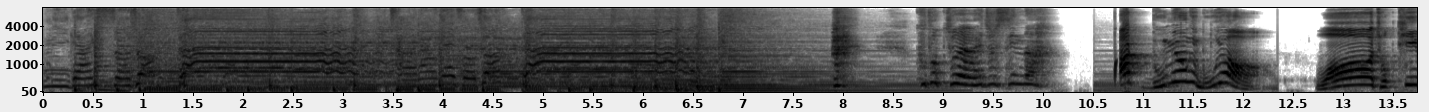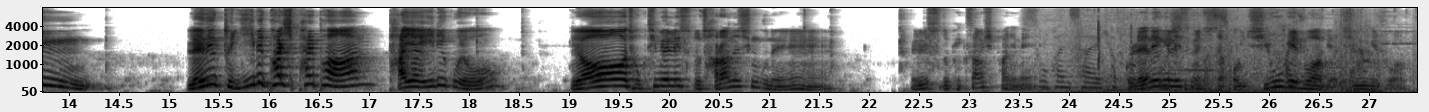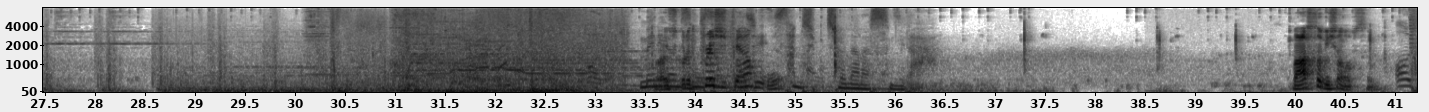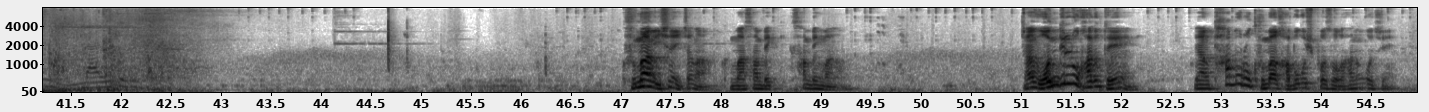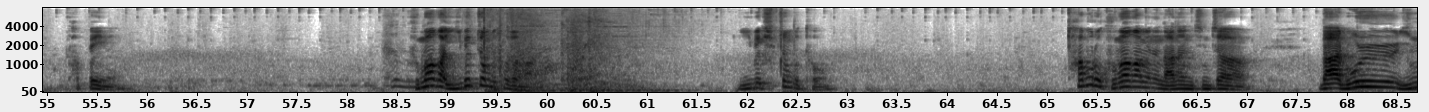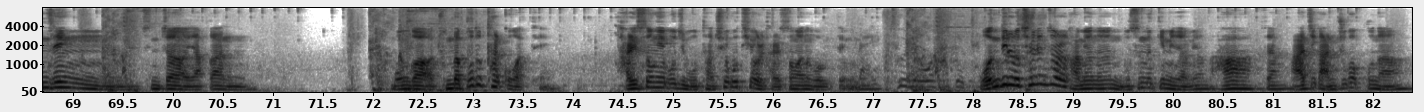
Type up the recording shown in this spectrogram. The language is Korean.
네가 있어 좋다 사랑해서 좋다 구독 좋아요 해줄 수 있나? 아 노명이 뭐야? 와 적팀 레넥토 288판 다이아 1이고요. 야 적팀 앨리스도 잘하는 친구네. 앨리스도 130판이네. 소환사의 협곡 레넥 앨리스면 진짜 거의 지옥의 조합이야 지옥의 조합. 나이스, 그래, 플래시 빼놨고. 30초 남았습니다. 마스터 미션 없음. 금화 미션 있잖아. 금화 300 300만 원. 아니 원딜로 가도 돼. 그냥 탑으로 금화 가보고 싶어서 하는 거지. 탑베이는. 금화가 200점부터잖아. 210점부터. 탑으로 금화 가면은 나는 진짜 나 롤 인생 진짜 약간 뭔가 존나 뿌듯할 것 같아. 달성해보지 못한 최고 티어를 달성하는 거기 때문에 원딜로 챌린저를 가면은 무슨 느낌이냐면 아 그냥 아직 안 죽었구나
